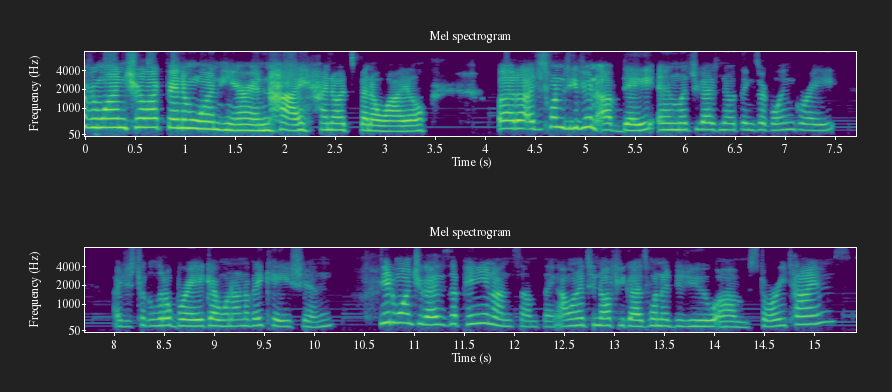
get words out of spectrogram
everyone. Sherlock Phantom One here, and hi. I know it's been a while, but uh, I just wanted to give you an update and let you guys know things are going great. I just took a little break. I went on a vacation. Did want you guys' opinion on something. I wanted to know if you guys wanted to do um, story times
